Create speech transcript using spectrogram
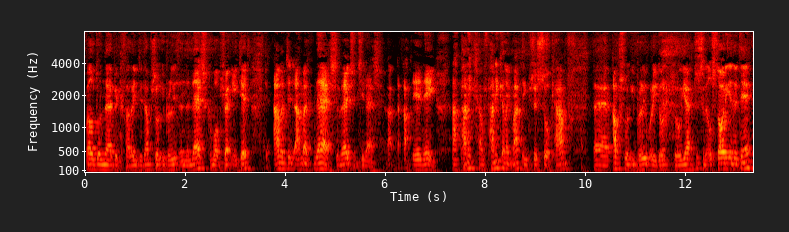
well done there, big fella, you did absolutely brilliant. And the nurse come up, said, he did. I'm a, I'm a nurse, emergency nurse at, at A&E. I panicked, I was panicking like mad, he was just so calm. Uh, absolutely brilliant what he done. So yeah, just a little story in the day.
